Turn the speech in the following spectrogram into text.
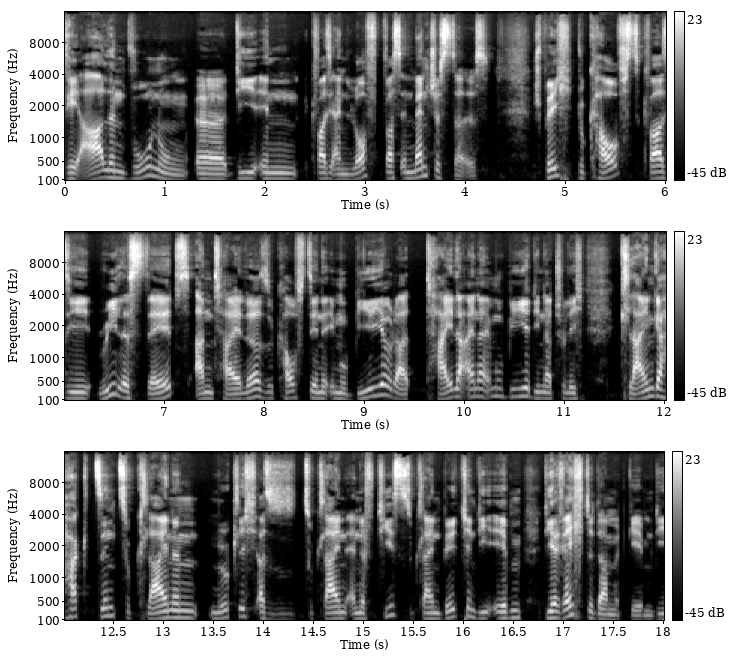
realen Wohnung, äh, die in quasi ein Loft, was in Manchester ist. Sprich, du kaufst quasi Real Estate Anteile, so kaufst dir eine Immobilie oder Teile einer Immobilie, die natürlich klein gehackt sind zu kleinen möglich, also zu kleinen NFTs, zu kleinen Bildchen, die eben dir Rechte damit geben, die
